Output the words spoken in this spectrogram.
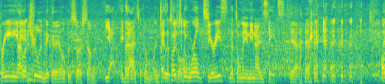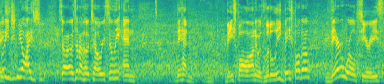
bringing it That would truly make it an open source summit. Yeah, exactly. As opposed to the. World Series, that's only in the United States. Yeah. Although, you know, I, so I was at a hotel recently and they had baseball on, it was Little League baseball though. Their World Series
